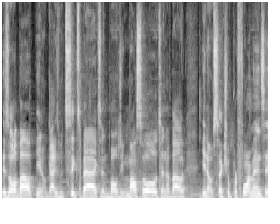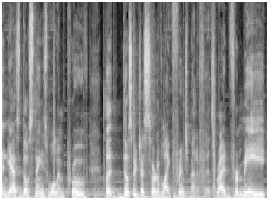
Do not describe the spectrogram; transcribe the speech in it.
is all about, you know, guys with six packs and bulging muscles and about, you know, sexual performance. And yes, those things will improve, but those are just sort of like fringe benefits, right? For me,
